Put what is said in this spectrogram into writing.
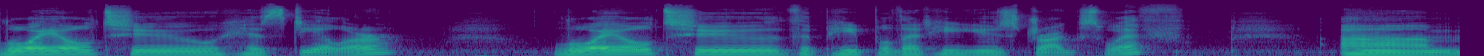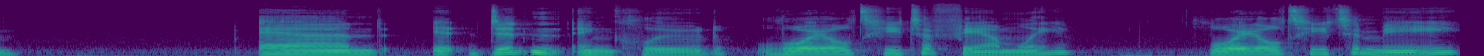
loyal to his dealer, loyal to the people that he used drugs with. Um, and it didn't include loyalty to family, loyalty to me,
